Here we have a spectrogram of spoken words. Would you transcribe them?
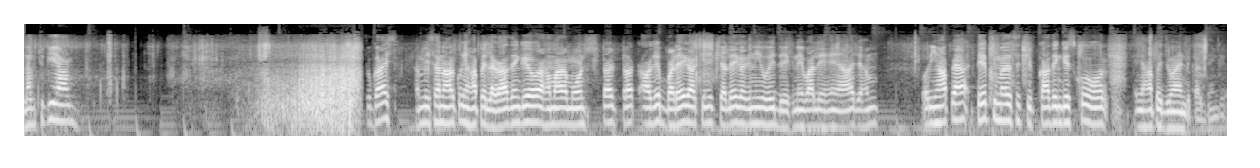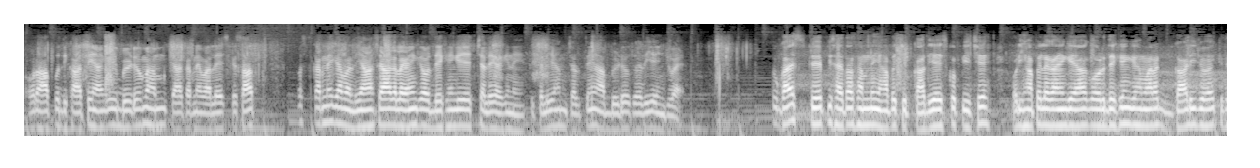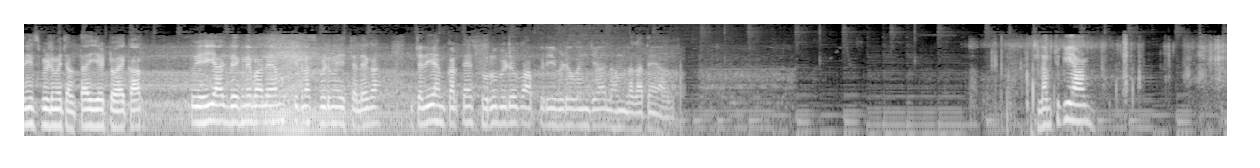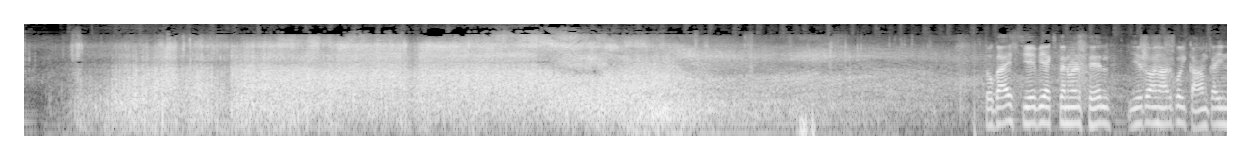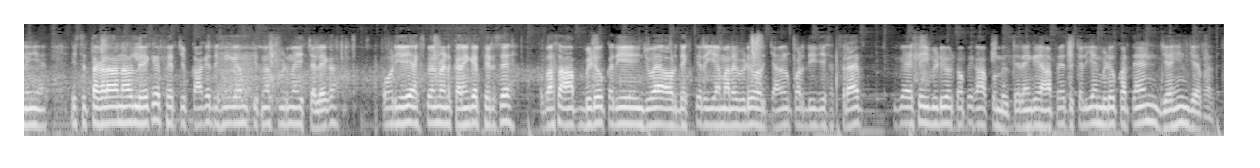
लग चुकी है आग। तो गाइस हम इस अनार को यहाँ पे लगा देंगे और हमारा मोन्स्टर ट्रक आगे बढ़ेगा कि नहीं, चलेगा कि नहीं, वही देखने वाले हैं आज हम। और यहाँ पे टेप की मदद से चिपका देंगे इसको और यहाँ पे ज्वाइंट कर देंगे। और आपको दिखाते हैं आगे वीडियो में हम क्या करने वाले हैं इसके साथ। बस करने क्या मतलब यहाँ से आग लगाएँगे और देखेंगे ये चलेगा कि नहीं। तो चलिए हम चलते हैं, आप वीडियो करिए इन्जॉय तो गाय टेप की सहायता से हमने यहाँ पे चिपका दिया इसको पीछे और यहाँ पे लगाएँगे आग और देखेंगे हमारा गाड़ी जो है कितनी स्पीड में चलता है ये टॉय कार तो यही आज देखने वाले हम कितना स्पीड में ये चलेगा। तो चलिए हम करते हैं शुरू वीडियो को। आपके लिए वीडियो का इंजॉय हम लगाते हैं आग। लग चुकी है आग। तो गाइस ये भी एक्सपेरिमेंट फेल ये तो अनार कोई काम का ही नहीं है. इससे तगड़ा अनार लेके फिर चिपका के देखेंगे हम कितना स्पीड में ये चलेगा. और ये एक्सपेरिमेंट करेंगे फिर से. बस आप वीडियो करिए इंजॉय और देखते रहिए हमारा वीडियो और चैनल पर दीजिए सब्सक्राइब क्योंकि ऐसे ही वीडियो टॉपिक आपको मिलते रहेंगे यहाँ पे. तो चलिए हम वीडियो करते हैं. जय हिंद, जय भारत.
